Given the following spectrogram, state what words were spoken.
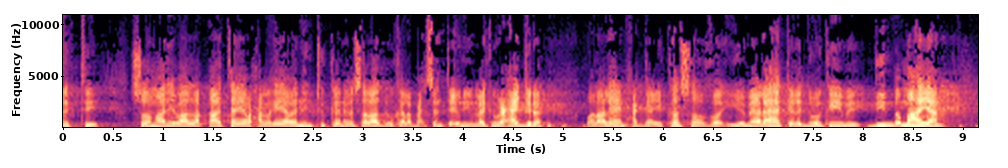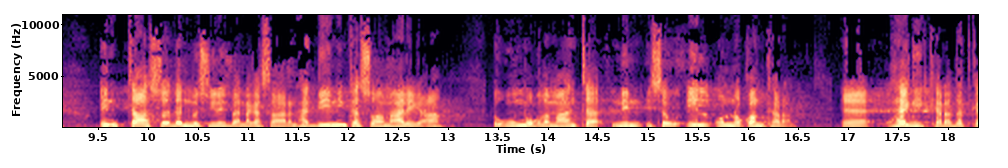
degtay. Soomaali baa la qaatay waxaa laga yaabaa nin tukanayo salaadda u kala baxsantay inu yim laakiin waxaa jira walaalaheen xagga ay kosovo iyo meelaha kala duwan ka yimid diinba ma hayaan. Intaasoo dhan mas'uuliyad baa naga saaran. Haddii ninka soomaaliga ah uu u muuqdo maanta nin isagu il u noqon kara ee hagi kara dadka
